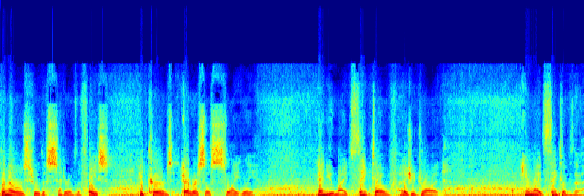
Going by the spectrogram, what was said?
the nose, through the center of the face. It curves ever so slightly, and you might think of, as you draw it, you might think of the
